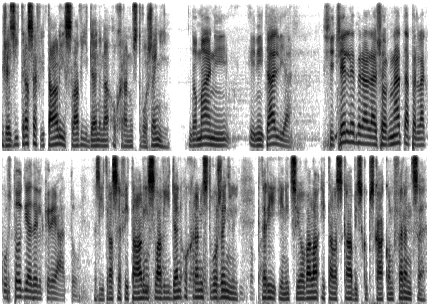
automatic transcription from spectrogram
že zítra se v Itálii slaví Den na ochranu stvoření. Domani in Italia si celebra la giornata per la custodia del creato. Zítra se v Itálii slaví Den ochrany stvoření, který iniciovala italská biskupská konference.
